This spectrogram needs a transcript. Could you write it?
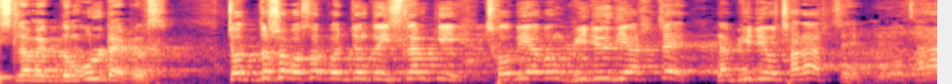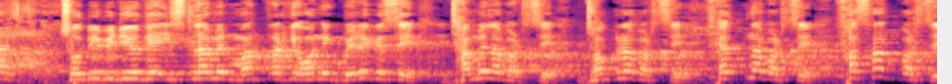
ইসলাম একদম উল্টায় ফেলছে। চোদ্দশো বছর পর্যন্ত ইসলাম কি ছবি এবং ভিডিও দিয়ে আসছে না ভিডিও ছাড়া আসছে? ছবি, ভিডিও দিয়ে ইসলামের মাত্রা কি অনেক বেড়ে গেছে? ঝামেলা বাড়ছে, ঝগড়া বাড়ছে, ফেতনা বাড়ছে, ফাসাদ বাড়ছে।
